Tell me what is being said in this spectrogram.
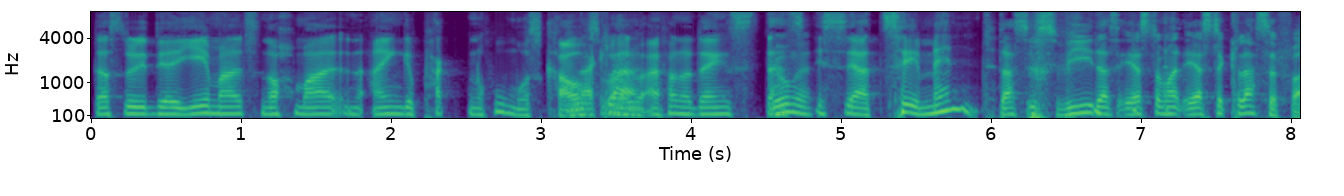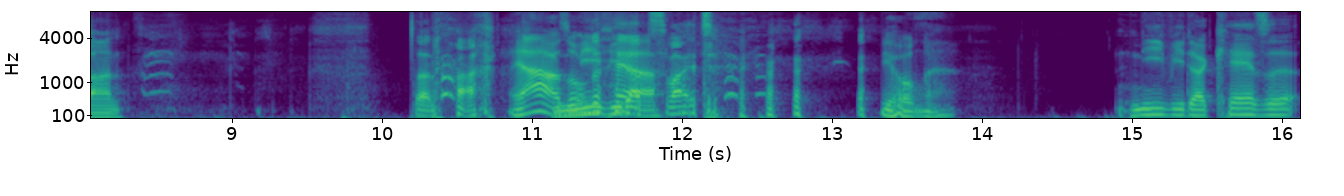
dass du dir jemals nochmal einen eingepackten Humus kaufst, weil du einfach nur denkst, das Junge, ist ja Zement. Das ist wie das erste Mal erste Klasse fahren. Danach ja, so nie ungefähr. wieder zweite. Junge. Nie wieder Käse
